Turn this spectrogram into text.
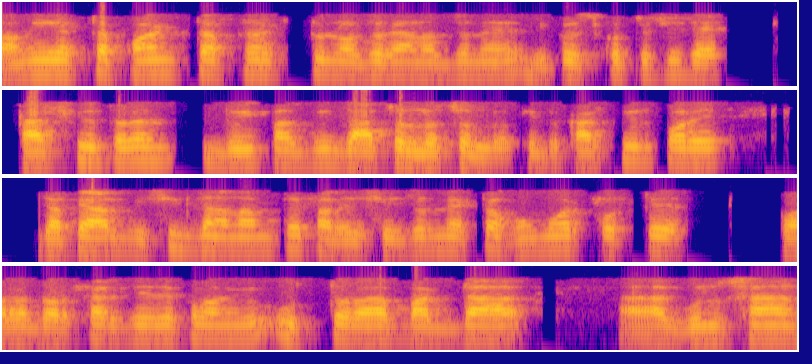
আমি একটা পয়েন্ট আপনার একটু নজরে আনার জন্য রিকোয়েস্ট করতেছি যে কারফিউ ধরেন দুই পাঁচ দিন যা চলল চলল। কিন্তু কারফিউর পরে যাতে আর মিছিল না নামতে পারে। সেই জন্য একটা হোমওয়ার্ক করতে করা দরকার যেরকম আমি উত্তরা বাড্ডা গুলশান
